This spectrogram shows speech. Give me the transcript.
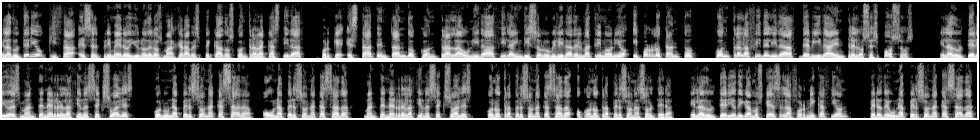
El adulterio quizá es el primero y uno de los más graves pecados contra la castidad porque está atentando contra la unidad y la indisolubilidad del matrimonio y por lo tanto contra la fidelidad de vida entre los esposos. El adulterio es mantener relaciones sexuales con una persona casada o una persona casada mantener relaciones sexuales con otra persona casada o con otra persona soltera. El adulterio digamos que es la fornicación, pero de una persona casada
